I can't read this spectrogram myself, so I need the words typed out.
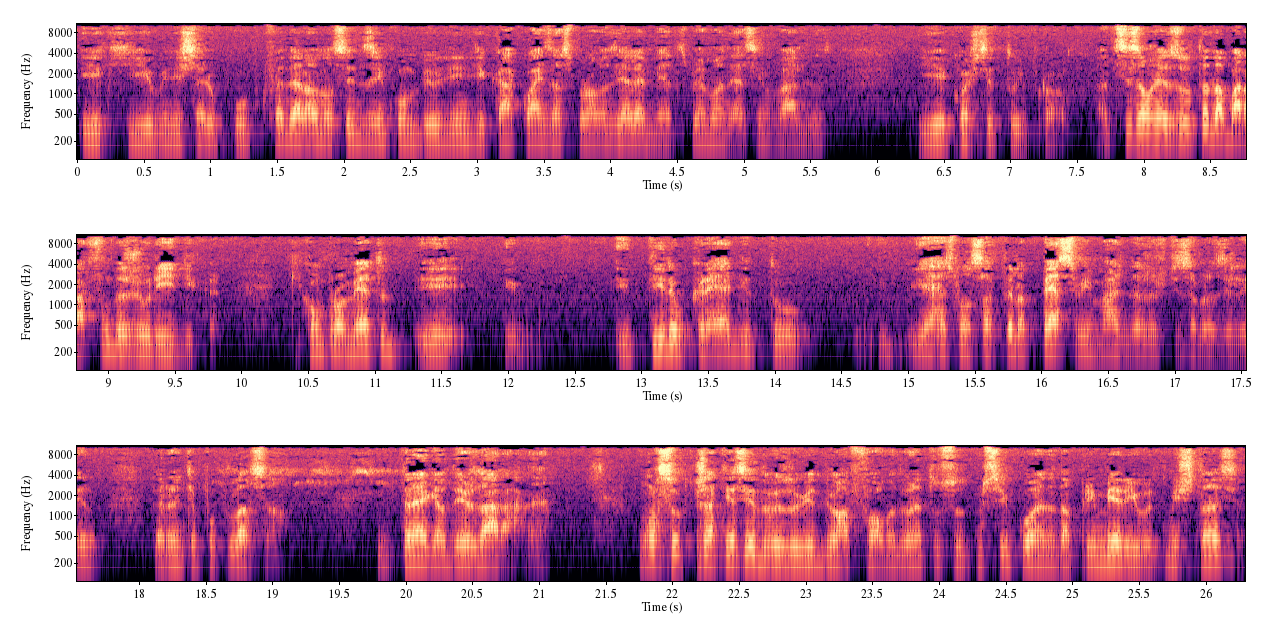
e que o Ministério Público Federal não se desincumbiu de indicar quais as provas e elementos permanecem válidos e constituem prova. A decisão resulta da barafunda jurídica, que compromete e, tira o crédito e é responsável pela péssima imagem da justiça brasileira perante a população. Entrega ao Deus dará. Né? Um assunto que já tinha sido resolvido de uma forma durante os últimos cinco anos, da primeira e última instância,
